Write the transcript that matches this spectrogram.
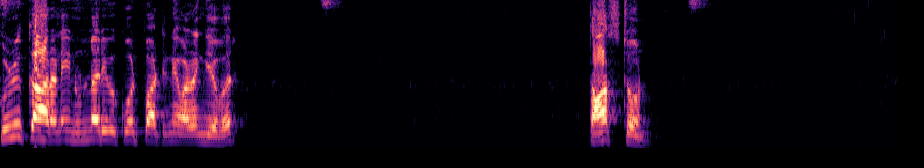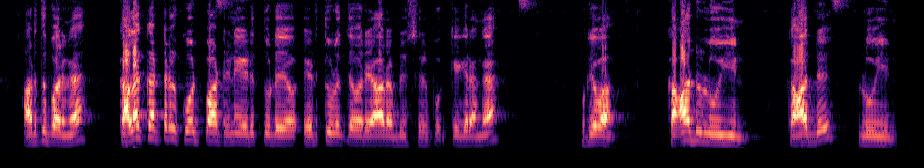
குழுக்காரனை நுண்ணறிவு கோட்பாட்டினை வழங்கியவர். தார்ஸ்டோன் அடுத்து பாருங்க. களக்கற்றல் கோட்பாட்டினை எடுத்துடைய எடுத்துடைத்தவர் யார் அப்படின்னு சொல்லி கேட்குறாங்க ஓகேவா கார்டு லூயின். கார்டு லூயின்.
